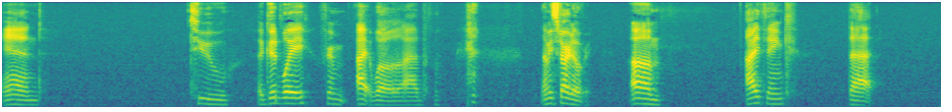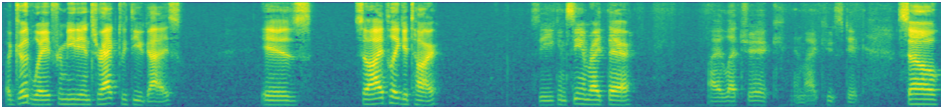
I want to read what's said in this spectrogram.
and to a good way from I well uh, let me start over. Um, I think that a good way for me to interact with you guys is so I play guitar. So you can see them right there. My electric and my acoustic. So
